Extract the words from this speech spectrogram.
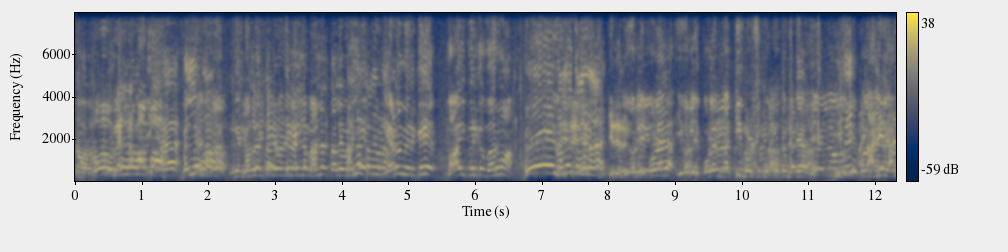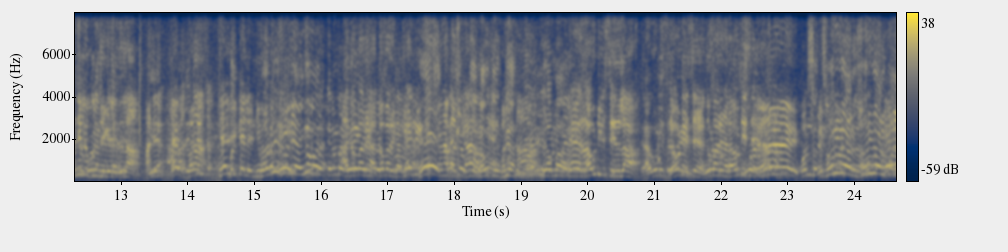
கூட்டம் வருமா? ஓ, வெள்ளமாப்பா. வெள்ளமா? இங்க நல்ல வெள்ளமா. நல்ல தலைவனா? இடம் இருக்கு வாய்ப்பு இருக்கு வருவான் ஏய் நல்ல தலைவன் இரு, இரு. இவர்களை போல இவர்களை போல நக்கி படிச்சு கூட்டம் கிடையாது விஜய் அணில் அணில் குஞ்சுகள் இதெல்லாம் அணில் ஏய், பதில் சொல்லு. கேள்வி கேளு நீ பதில் சொல்லு, எங்க போற? அத பாரு அத பாரு கேள்வி ஏய், கேட்கறா பாத்தியா? ரவுடி, இப்படியா? ஏம்பா? ஏய், ரவுடிஸ் இதெல்லாம் ரவுடிஸ். ரவுடிஸ் இது பாரு ரவுடிஸ் ஏய் சொ- சொருகுவாரு, சொருகுவாரு போல.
